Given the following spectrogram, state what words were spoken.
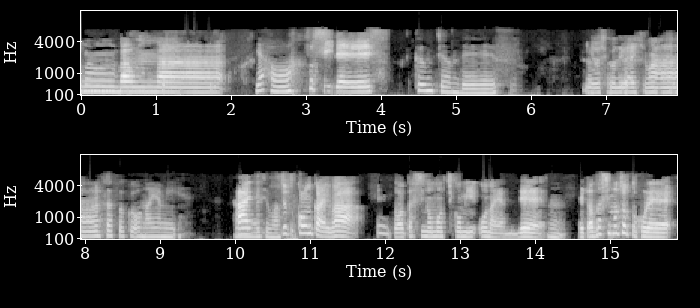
んばんは。やっほー。ソシーです。くんちゃんです。よろしくお願いします。早速お悩み。おはい。ちょっと今回は、えっ、と、私の持ち込みお悩みで、うん。えっ、と、私もちょっとこれ、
